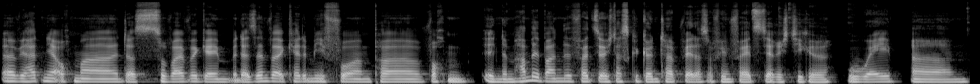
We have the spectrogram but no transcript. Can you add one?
Äh, wir hatten ja auch mal das Survival-Game in der Senva Academy vor ein paar Wochen in einem Humble Bundle. Falls ihr euch das gegönnt habt, wäre das auf jeden Fall jetzt der richtige Way, ähm,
